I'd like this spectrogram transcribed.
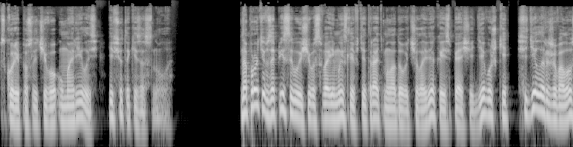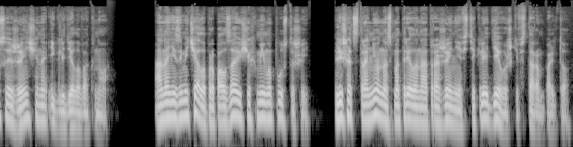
вскоре после чего уморилась и все-таки заснула. Напротив записывающего свои мысли в тетрадь молодого человека и спящей девушки сидела рыжеволосая женщина и глядела в окно. Она не замечала проползающих мимо пустошей, лишь отстраненно смотрела на отражение в стекле девушки в старом пальто.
